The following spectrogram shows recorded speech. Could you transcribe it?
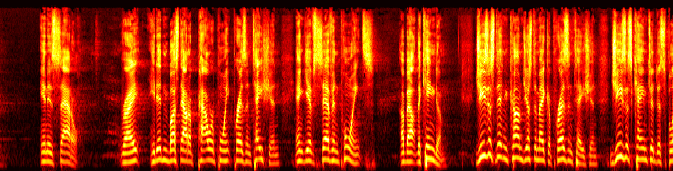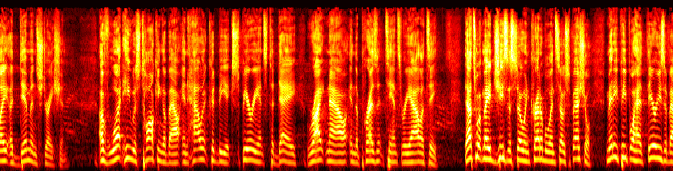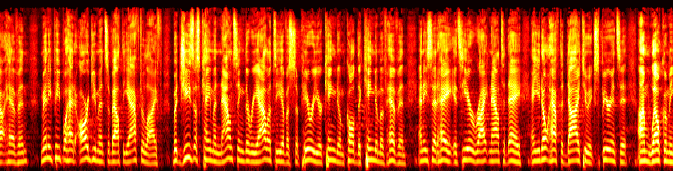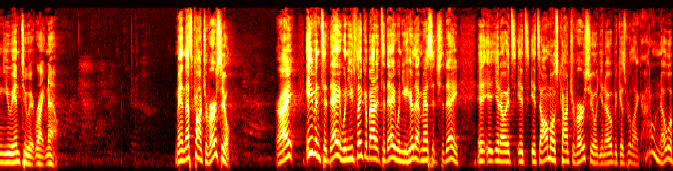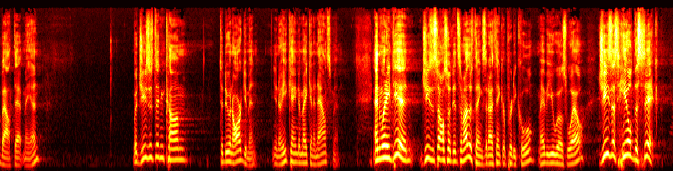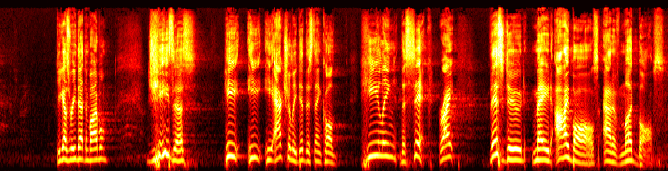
in his saddle, right? He didn't bust out a PowerPoint presentation and give seven points about the kingdom. Jesus didn't come just to make a presentation, Jesus came to display a demonstration of what he was talking about and how it could be experienced today, right now, in the present tense reality. That's what made Jesus so incredible and so special. Many people had theories about heaven, many people had arguments about the afterlife, but Jesus came announcing the reality of a superior kingdom called the kingdom of heaven. And he said, Hey, it's here right now today, and you don't have to die to experience it. I'm welcoming you into it right now. Man, that's controversial, right? Even today, when you think about it today, when you hear that message today, it, it, you know, it's, it's, it's almost controversial, you know, because we're like, I don't know about that, man. But Jesus didn't come to do an argument, you know, he came to make an announcement. And when he did, Jesus also did some other things that I think are pretty cool. Maybe you will as well. Jesus healed the sick. You guys read that in the Bible? Jesus, he, he, he actually did this thing called healing the sick, right? This dude made eyeballs out of mud balls.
